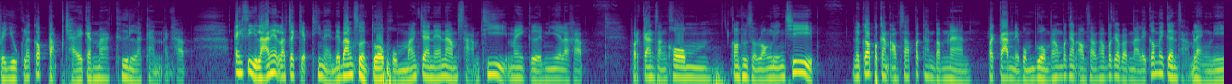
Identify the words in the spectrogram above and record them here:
ประยุกต์แล้วก็ปรับใช้กันมากขึ้นแล้วกันนะครับไอ้สี่ล้านเนี่ยเราจะเก็บที่ไหนได้บ้างส่วนตัวผมมักจะแนะนำสามที่ไม่เกินนี้แหละครับประกันสังคม กองทุนสำรองเลี้ยงชีพ แล้วก็ประกันออมทรัพย์ประกันบำนาญ ประกันเนี่ยผมรวมทั้งประกันออมทรัพย์ทั้งประกันแบำนาญเลยก็ไม่เกิน 3 แหล่งนี้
